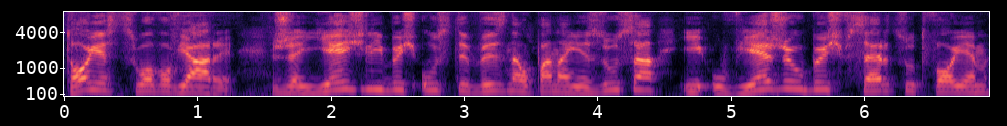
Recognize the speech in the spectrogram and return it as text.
To jest słowo wiary, że jeśli byś usty wyznał Pana Jezusa i uwierzyłbyś w sercu Twojem,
